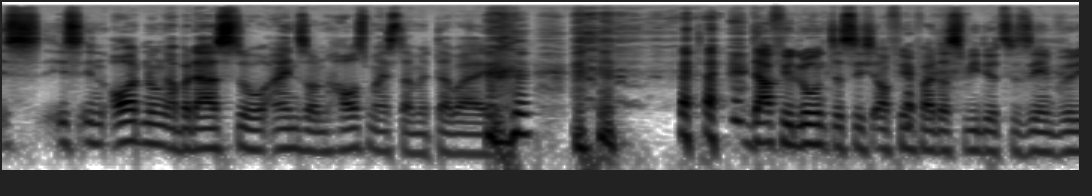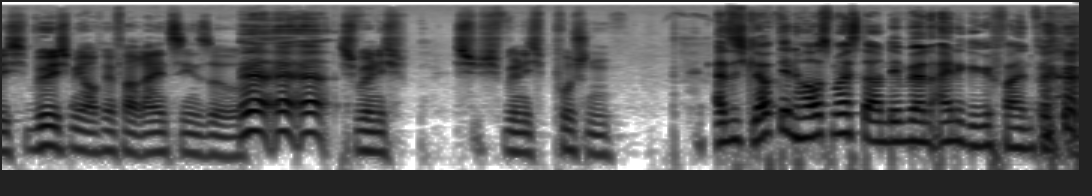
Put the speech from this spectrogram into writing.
ist, ist in Ordnung, aber da ist so ein so ein Hausmeister mit dabei. Dafür lohnt es sich auf jeden Fall, das Video zu sehen. Würde ich, würde ich mir auf jeden Fall reinziehen. So. Ich will nicht, ich, ich will nicht pushen. Also ich glaube, den Hausmeister, an dem werden einige gefallen finden.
